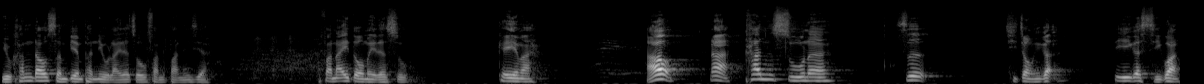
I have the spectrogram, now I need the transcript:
有看到身边朋友来的时候翻翻一下，翻爱多美的书，可以吗？好，那看书呢？是其中一个第一个习惯，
